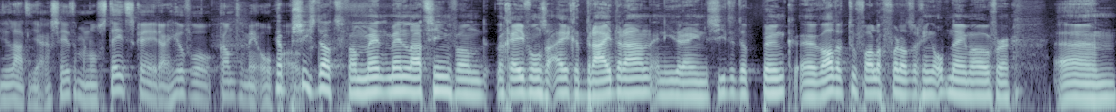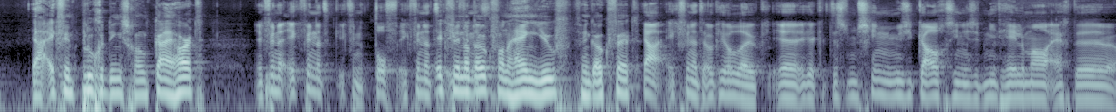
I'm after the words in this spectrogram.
late jaren 70, maar nog steeds kan je daar heel veel kanten mee op. Ja, ook. precies dat. Van men, men laat zien van, we geven onze eigen draai eraan. En iedereen ziet het op punk. Eh, we hadden toevallig, voordat we gingen opnemen, over... ehm, ja, ik vind ploegendienst gewoon keihard. Ik vind het, ik vind het, ik vind het tof. Ik vind, het, Ik vind dat ook van Hang Youth, vind ik ook vet. Ja, ik vind het ook heel leuk. Kijk, het is misschien muzikaal gezien is het niet helemaal echt de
